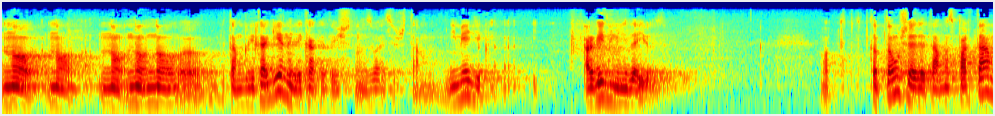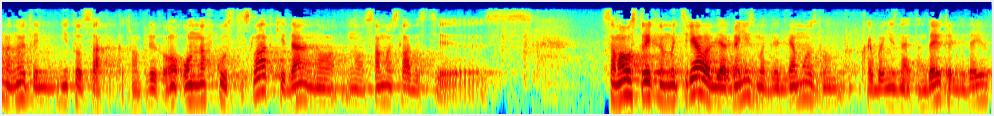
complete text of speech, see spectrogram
но, но, но, но, но там гликоген или как это вещество называется, что там не медик, организму не дают. Вот, потому что это там аспартам, но это не тот сахар, который он привык. Он, он на вкус сладкий, да, но, но самой сладости, самого строительного материала для организма, для, для мозга, он как бы не знаю, там дает или не дает.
